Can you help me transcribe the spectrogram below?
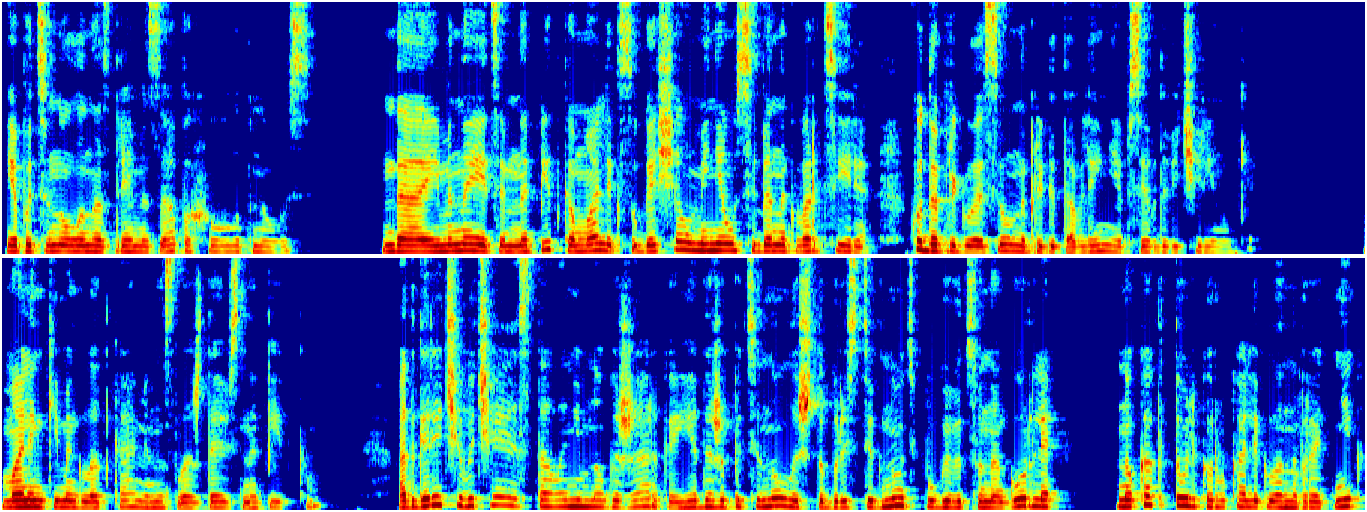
Я потянула ноздрями запах и улыбнулась. Да, именно этим напитком Алекс угощал меня у себя на квартире, куда пригласил на приготовление псевдовечеринки. Маленькими глотками наслаждаюсь напитком. От горячего чая стало немного жарко, и я даже потянулась, чтобы расстегнуть пуговицу на горле, но как только рука легла на воротник,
